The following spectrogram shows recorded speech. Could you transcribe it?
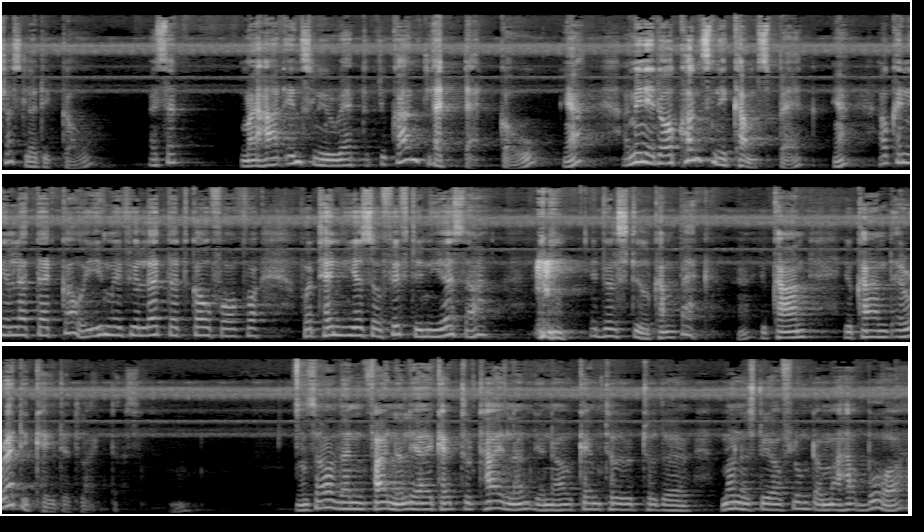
just let it go. I said, my heart instantly reacted, you can't let that go. Yeah? I mean, it all constantly comes back. Yeah? How can you let that go? Even if you let that go for, for, for 10 years or 15 years, huh, it will still come back. Huh? You, can't, you can't eradicate it like. And so then finally I came to Thailand, you know, came to, to the monastery of Luangta Maha Boowa.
